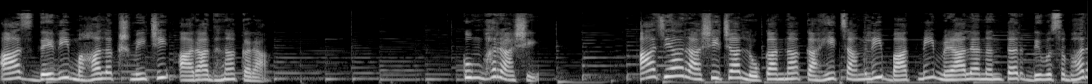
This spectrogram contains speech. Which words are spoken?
आज देवी महालक्ष्मीची आराधना करा. कुंभ राशी. आज या राशीच्या लोकांना काही चांगली बातमी मिळाल्यानंतर दिवसभर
